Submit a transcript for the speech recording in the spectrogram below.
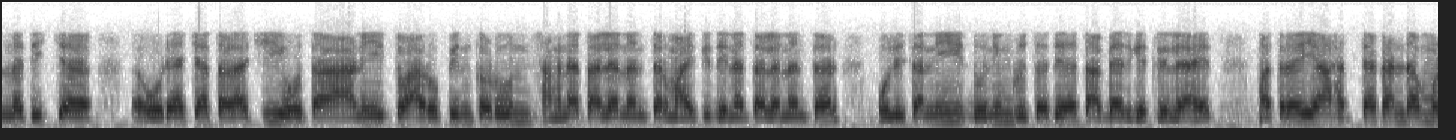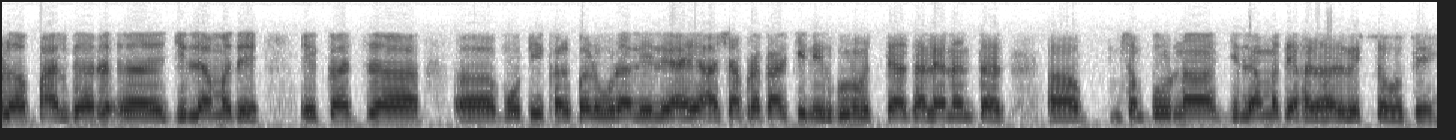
नदीच्या ओढ्याच्या तळाशी होता आणि तो आरोपींकडून सांगण्यात आल्यानंतर माहिती देण्यात आल्यानंतर पोलिसांनी दोन्ही मृतदेह ताब्यात घेतलेले आहेत. मात्र या हत्याकांडामुळं पालघर जिल्ह्यामध्ये एकच मोठी खळबळ उडालेली आहे. अशा प्रकारची निर्गुण हत्या झाल्यानंतर संपूर्ण जिल्ह्यामध्ये हळहळ व्यक्त होते.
